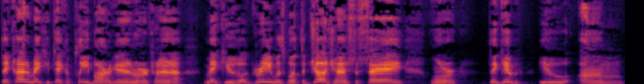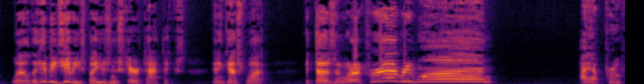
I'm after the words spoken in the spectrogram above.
they try to make you take a plea bargain or try to make you agree with what the judge has to say or they give you um well the hibby jibbies by using scare tactics. And guess what? It doesn't work for everyone. I have proof.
